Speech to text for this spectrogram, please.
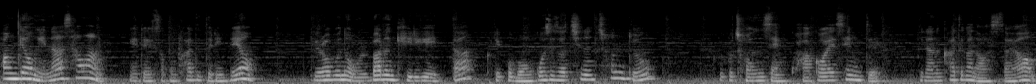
환경이나 상황에 대해서 본 카드들인데요. 여러분은 올바른 길이에 있다. 그리고 먼 곳에서 치는 천둥. 그리고 전생, 과거의 생들이라는 카드가 나왔어요.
